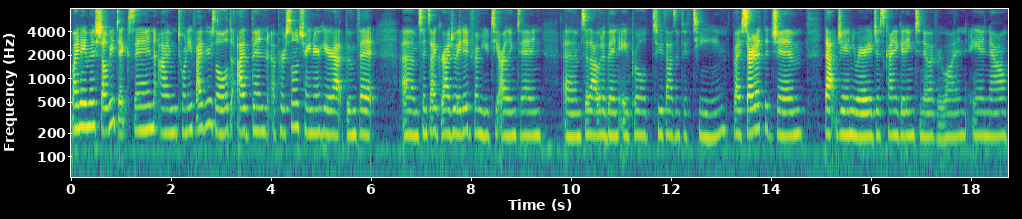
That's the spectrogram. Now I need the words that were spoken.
My name is Shelby Dixon. I'm 25 years old. I've been a personal trainer here at BoomFit um, since I graduated from UT Arlington. Um, so that would have been April 2015. But I started at the gym that January, just kind of getting to know everyone. And now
